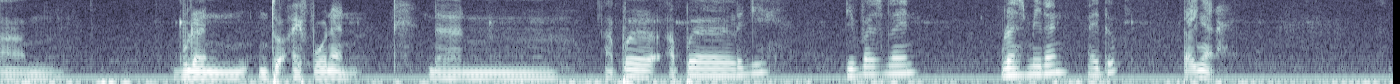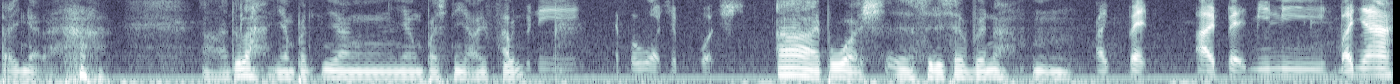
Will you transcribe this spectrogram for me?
um, bulan untuk iPhone kan dan apa apa lagi device lain bulan 9 hari tu tak ingat tak ingat Ah itulah yang yang yang pasti iPhone. Apa ni? Apple Watch, Apple Watch. Ah Apple Watch uh, Series 7 lah. Hmm. iPad, iPad mini banyak lah.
